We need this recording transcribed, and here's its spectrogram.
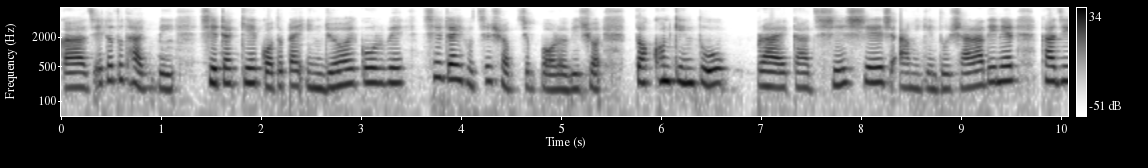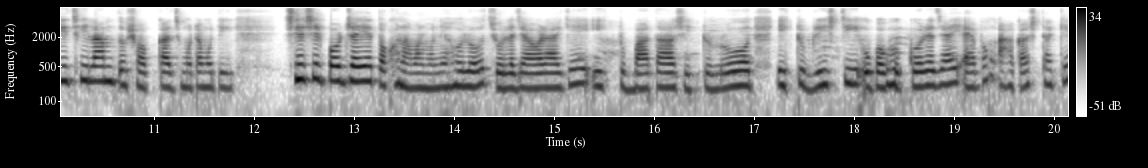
কাজ, এটা তো থাকবেই। সেটাকে কতটা এনজয় করবে, সেটাই হচ্ছে সবচেয়ে বড় বিষয়। তখন কিন্তু প্রায় কাজ শেষ শেষ। আমি কিন্তু সারাদিনের কাজেই ছিলাম। তো সব কাজ মোটামুটি শেষের পর্যায়ে তখন আমার মনে হলো চলে যাওয়ার আগে একটু বাতাস, একটু রোদ, একটু বৃষ্টি উপভোগ করে যাই এবং আকাশটাকে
